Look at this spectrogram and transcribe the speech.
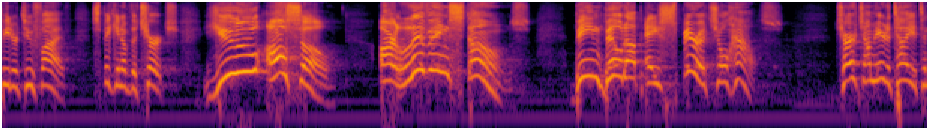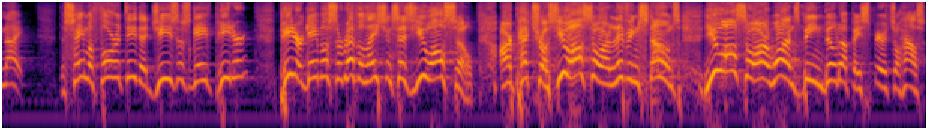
Peter 2 5, speaking of the church, you also are living stones being built up a spiritual house. Church, I'm here to tell you tonight the same authority that Jesus gave Peter, Peter gave us a revelation says, You also are Petros. You also are living stones. You also are ones being built up a spiritual house.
